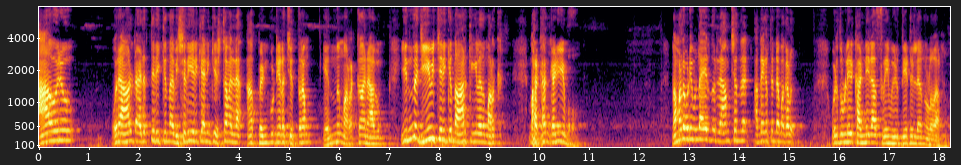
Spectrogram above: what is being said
ആ ഒരു ഒരാളുടെ അടുത്തിരിക്കുന്ന വിശദീകരിക്കാൻ എനിക്ക് ഇഷ്ടമല്ല. ആ പെൺകുട്ടിയുടെ ചിത്രം എന്ന് മറക്കാനാകും. ഇന്ന് ജീവിച്ചിരിക്കുന്ന ആർക്കെങ്കിലും അത് മറക്ക മറക്കാൻ കഴിയുമോ? നമ്മുടെ ഇവിടെ ഉണ്ടായിരുന്ന ഒരു രാമചന്ദ്രൻ അദ്ദേഹത്തിന്റെ മകൾ ഒരു തുള്ളിയിൽ കണ്ണീര സ്ത്രീ വീഴ്ത്തിയിട്ടില്ല എന്നുള്ളതാണ്.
